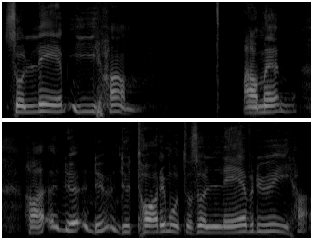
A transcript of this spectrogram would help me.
så lev i ham. Amen. Du, du, du tar emot och så lever du i ham.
